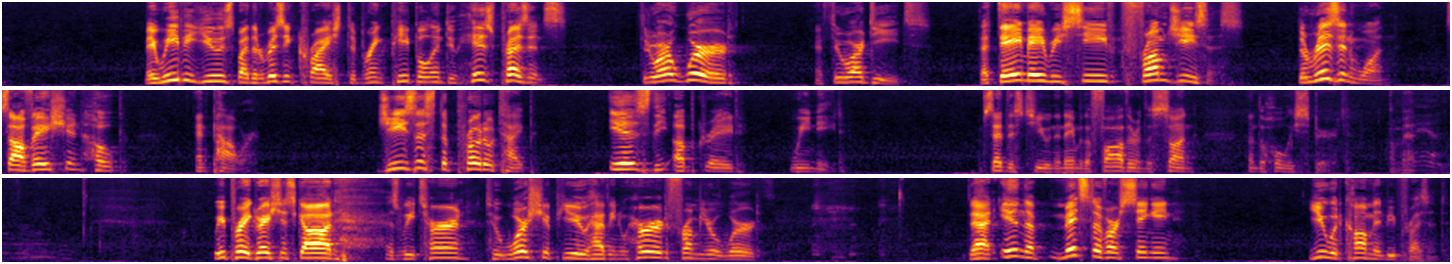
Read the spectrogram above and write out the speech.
May we be used by the risen Christ to bring people into His presence through our word and through our deeds, that they may receive from Jesus, the risen one, salvation, hope, and power. Jesus, the prototype, is the upgrade we need. I've said this to you in the name of the Father, and the Son, and the Holy Spirit. Amen. Amen. We pray, gracious God, as we turn to worship you, having heard from your word, that in the midst of our singing, you would come and be present,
